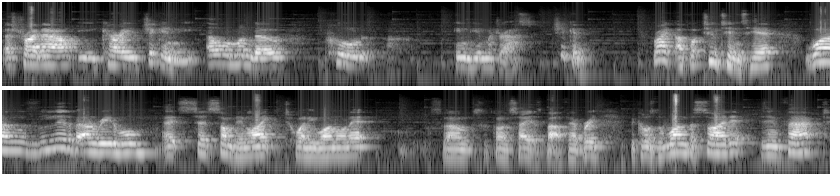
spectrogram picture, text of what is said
Let's try now the curry chicken, the El Mundo pulled Indian Madras chicken. Right, I've got two tins here. One's a little bit unreadable. It says something like 21 on it. So I'm just going to say it's about February because the one beside it is in fact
